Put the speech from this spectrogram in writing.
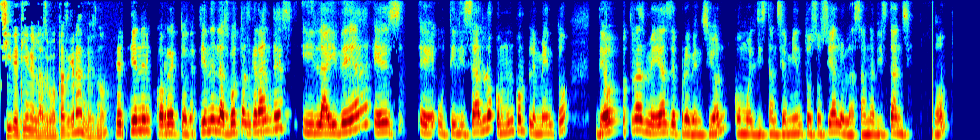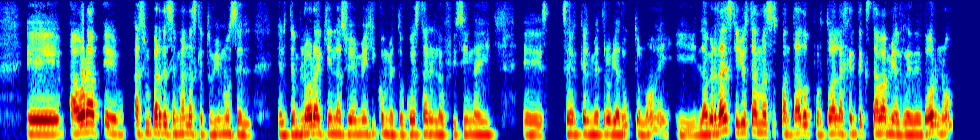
sí detienen las gotas grandes, ¿no? Detienen, correcto, detienen las gotas grandes y la idea es eh, utilizarlo como un complemento de otras medidas de prevención como el distanciamiento social o la sana distancia, ¿no? Eh, ahora, eh, hace un par de semanas que tuvimos el, temblor aquí en la Ciudad de México, me tocó estar en la oficina ahí cerca del metro viaducto, ¿no? Y, la verdad es que yo estaba más espantado por toda la gente que estaba a mi alrededor, ¿no?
